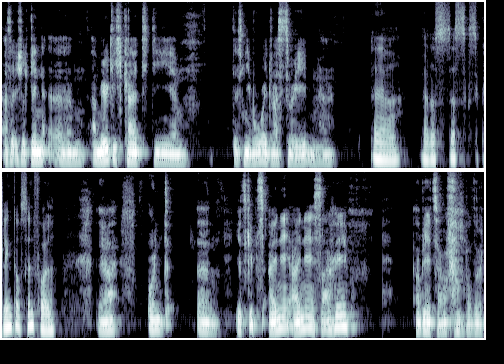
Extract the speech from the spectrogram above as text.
Also ich erkenne äh, eine Möglichkeit, die, das Niveau etwas zu heben. Ja, ja, ja das, das klingt doch sinnvoll. Ja, und äh, jetzt gibt es eine, eine Sache, habe ich jetzt auch von Bartol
